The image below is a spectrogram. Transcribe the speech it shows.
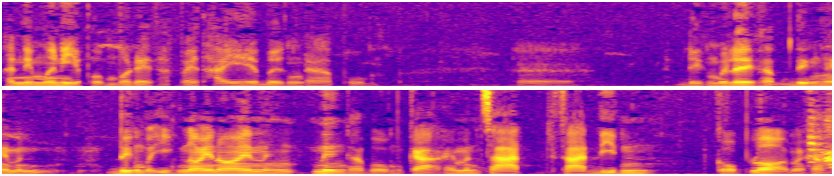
อันนี้มื่อนี้ผมไม่ได้ไปไถให้เบิ้งนะครับผมดึงไปเลยครับ ดึงให้มันดึงไปอีกน้อยๆนึงนึงครับ ผมกะให้มันสาดสาดดินกบรอบนะครับ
